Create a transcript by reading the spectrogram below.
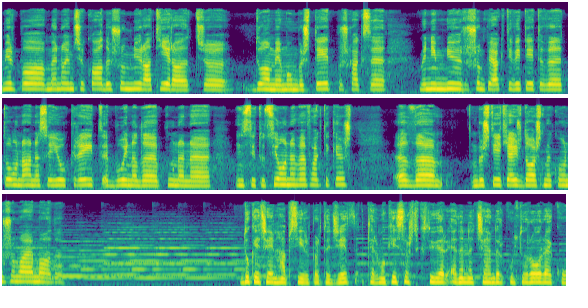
mirëpo menojmë që ka edhe shumë mnyra tjera që duhem me u mbështet, për shkak se me një mënyrë shumë prej aktiviteteve tona nëse jo krejt e bojnë edhe punën e institucioneve faktikisht, edhe Mbështetja ish dasht me kon shum ma e madhe. Duke qenë hapësirë për të gjithë, Termokiss është kthyer edhe në qendër kulturore ku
